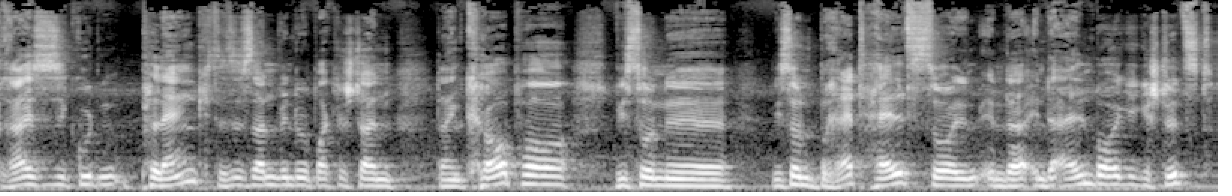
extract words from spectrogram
30 Sekunden Plank. Das ist dann, wenn du praktisch deinen dein Körper wie so, eine, wie so ein Brett hältst, so in, in, der, in der Ellenbeuge gestützt.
